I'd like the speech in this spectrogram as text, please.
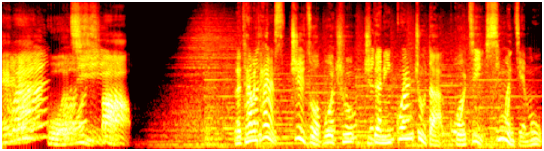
台湾国际报，The Taiwan Times 制作播出，值得您关注的国际新闻节目。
